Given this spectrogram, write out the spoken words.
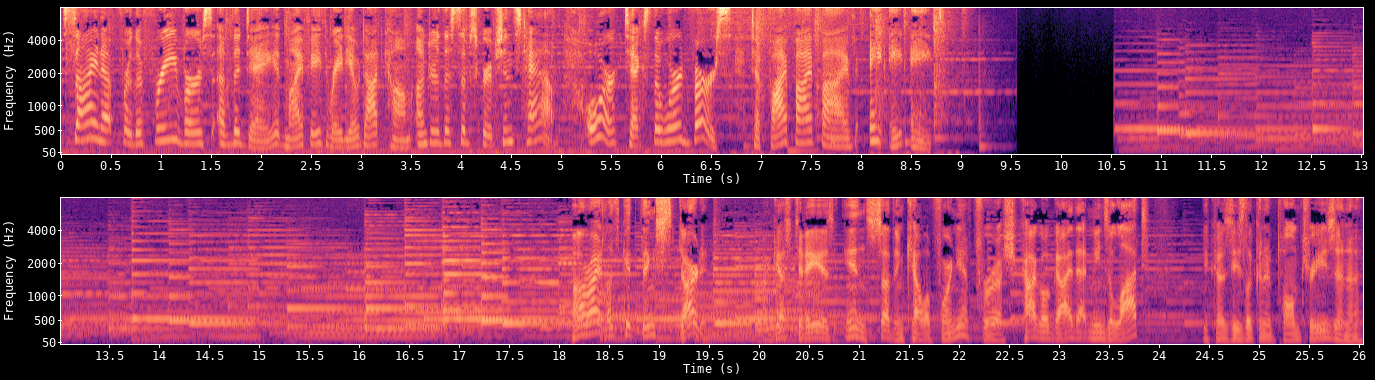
Sign up for the free verse of the day at myfaithradio.com under the subscriptions tab or text the word verse to 555 888. All right, let's get things started. My guest today is in Southern California. For a Chicago guy, that means a lot because he's looking at palm trees and a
